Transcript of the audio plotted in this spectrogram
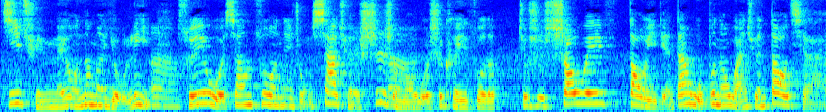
肌群没有那么有力，所以我像做那种下犬式什么，我是可以做的，就是稍微倒一点，但是我不能完全倒起来，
